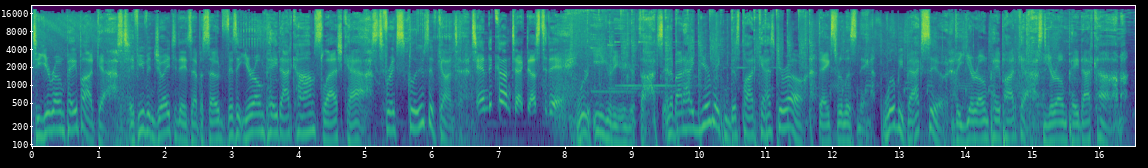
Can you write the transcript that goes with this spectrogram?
to Your Own Pay Podcast. If you've enjoyed today's episode, visit yourownpay.com slash cast for exclusive content and to contact us today. We're eager to hear your thoughts and about how you're making this podcast your own. Thanks for listening. We'll be back soon. The Your Own Pay Podcast, yourownpay.com.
